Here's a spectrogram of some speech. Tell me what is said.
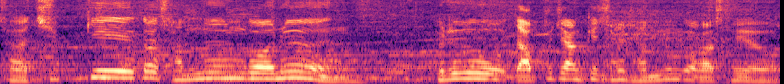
자 집게가 잡는 거는 그래도 나쁘지 않게 잘 잡는 것 같아요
